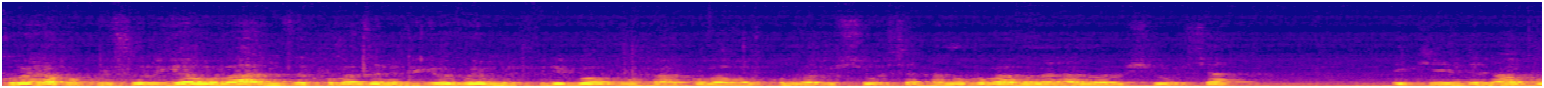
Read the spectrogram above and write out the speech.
kubera ko ku ishuri ryabo banze ko bazana ibiryo bivuye muri firigo ntabwo babona ukuntu babishyushya nta nubwo babona n'ahantu babishyushya ikindi ntabwo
